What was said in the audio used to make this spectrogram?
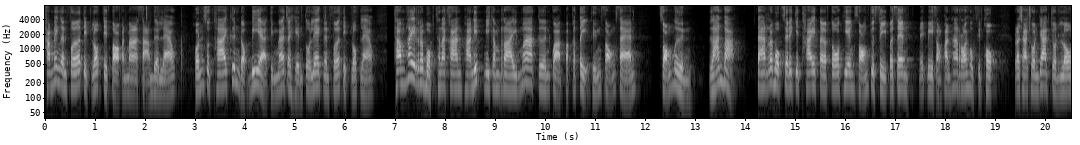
ทำให้เงินเฟ้อติดลบติดต่อกันมา 3 เดือนแล้ว ผลสุดท้ายขึ้นดอกเบี้ย ถึงแม้จะเห็นตัวเลขเงินเฟ้อติดลบแล้วทำให้ระบบธนาคารพาณิชย์มีกำไรมากเกินกว่าปกติถึง 2 2 0 0 0 0 ล้านบาท แต่ระบบเศรษฐกิจไทยเติบโตเพียง 2.4%ในปี 2566 ประชาชนยากจนลง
